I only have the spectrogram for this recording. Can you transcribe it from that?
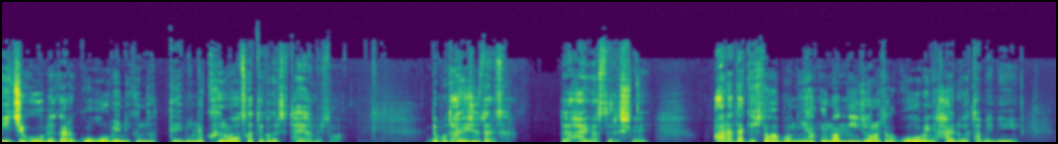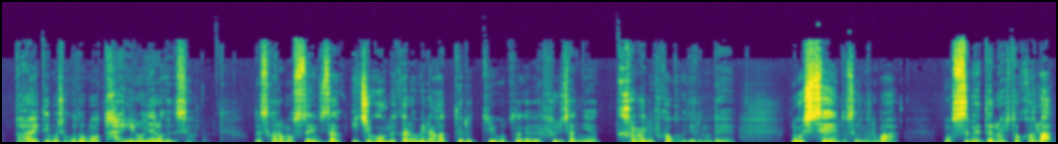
1合目から5合目に行くんだってみんな車を使っていくわけですよ大半の人は。でも大渋滞ですから。で排ガス出るしね。あれだけ人がもう200万人以上の人が5合目に入るがために売店も食堂も大量にあるわけですよ。ですからもうすでに実は1合目から上に上がってるっていうことだけで富士山にはかなり負荷をかけてるのでもし1000円とするならばもう全ての人から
